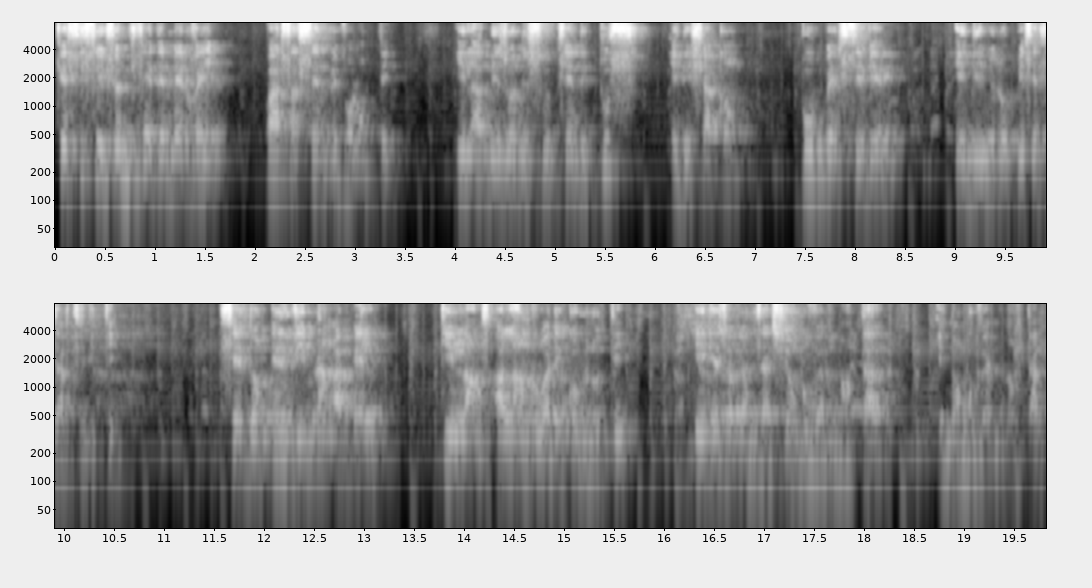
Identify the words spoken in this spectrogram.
que si ce jeune fait des merveilles par sa simple volonté, il a besoin du soutien de tous et de chacun pour persévérer et développer ses activités. C'est donc un vibrant appel qu'il lance à l'endroit des communautés et des organisations gouvernementales et non gouvernementales.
